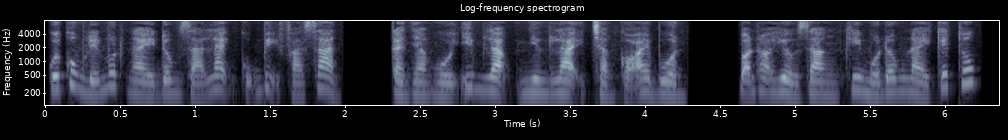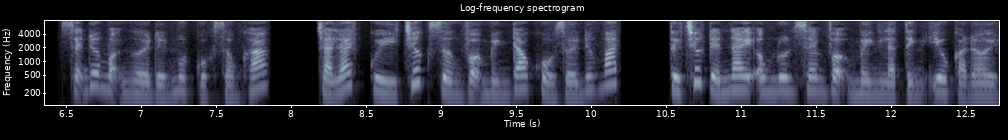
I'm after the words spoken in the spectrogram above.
cuối cùng đến một ngày đông giá lạnh cũng bị phá sản, cả nhà ngồi im lặng nhưng lại chẳng có ai buồn. Bọn họ hiểu rằng khi mùa đông này kết thúc, sẽ đưa mọi người đến một cuộc sống khác. Charlotte quỳ trước giường vợ mình đau khổ rơi nước mắt, từ trước đến nay ông luôn xem vợ mình là tình yêu cả đời.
